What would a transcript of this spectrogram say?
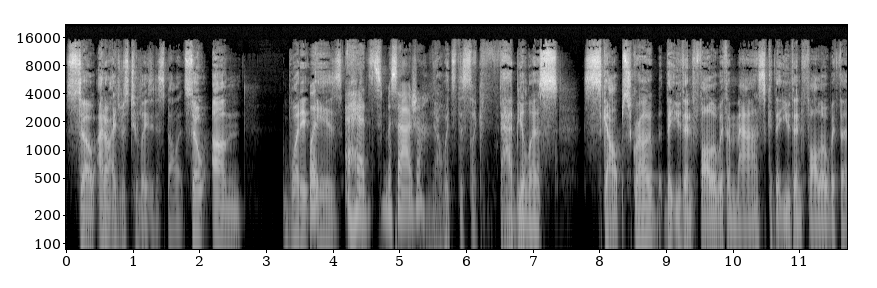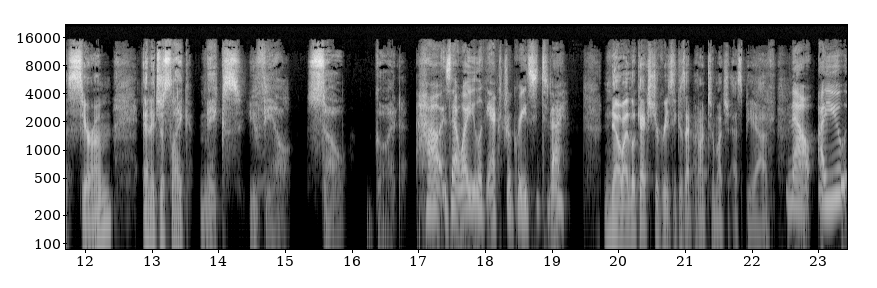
So I don't. I was too lazy to spell it. So um, what it is? What, A head massager. No, it's this like fabulous scalp scrub that you then follow with a mask that you then follow with a serum, and it just like makes you feel so good. How is that why you look extra greasy today? No, I look extra greasy because I put on too much SPF. Now, are you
